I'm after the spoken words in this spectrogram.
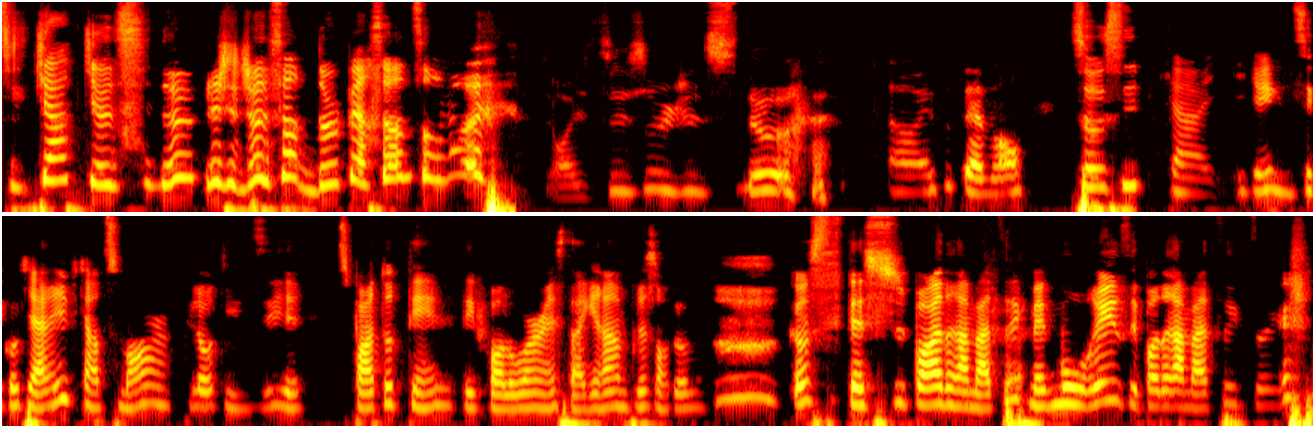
tu le 4 qui a le sida. Là, j'ai déjà le sang de deux personnes sur moi. Ouais, c'est sûr que j'ai le sida. ah ouais, c'était bon. Ça aussi, quand il y a dit c'est quoi qui arrive quand tu meurs, puis l'autre il dit tu perds tous tes, tes followers Instagram, puis là ils sont comme comme si c'était super dramatique, mais mourir c'est pas dramatique, tu sais.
